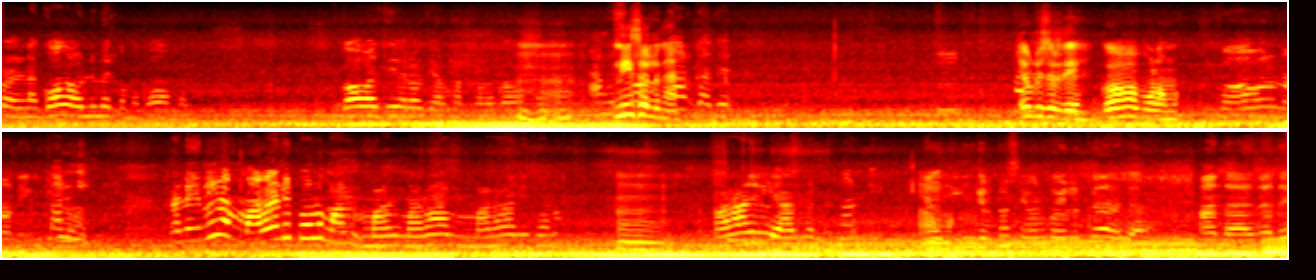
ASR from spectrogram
போகலாம் கோவா ஒண்ணுமே இருக்காம கோவா போகலாம் கோவா தீவிரவாதி வரமாட்டோம் கோவா. நீ சொல்லுங்க. எப்படி சொல்றது கோவா போலாமா? மணாலி போல மணா மணாலி போனோம் ம். மணாலியில் யாருமே இல்லை எனக்கு இங்கே இருக்கிற சிவன் கோயிலுக்கு அந்த அதாவது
